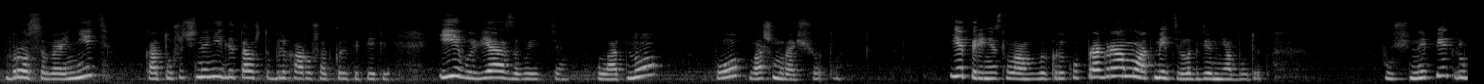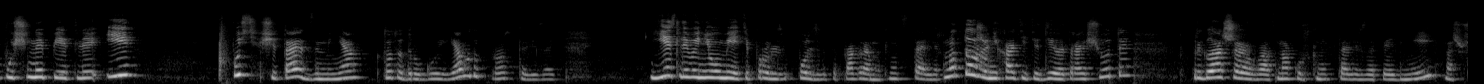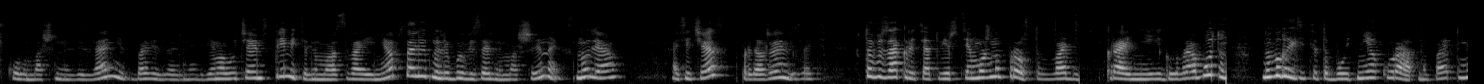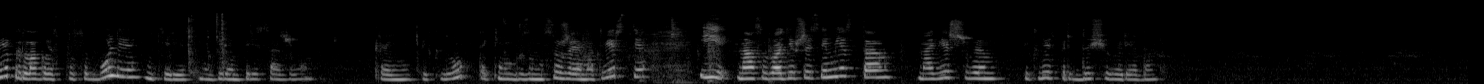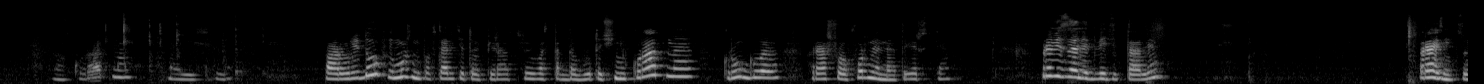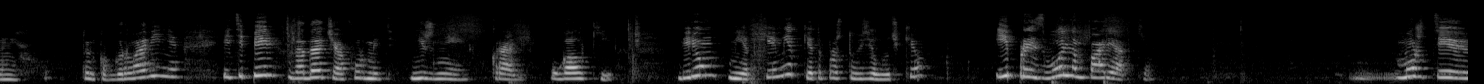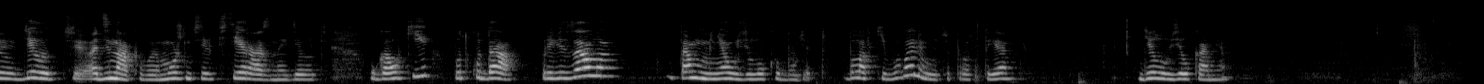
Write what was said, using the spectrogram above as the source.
Бросовая нить, катушечная нить для того, чтобы были хорошие открытые петли. И вывязываете полотно по вашему расчету. Я перенесла выкройку в программу, отметила, где у меня будут упущенные петли, упущенные петли. И пусть считает за меня кто-то другой. Я буду просто вязать. Если вы не умеете пользоваться программой Книтстайлер, но тоже не хотите делать расчеты, приглашаю вас на курс Книтстайлер за 5 дней, нашу школу машинного вязания «Изба вязальная», где мы обучаем стремительному освоению абсолютно любой вязальной машины с нуля. А сейчас продолжаем вязать. Чтобы закрыть отверстие, можно просто вводить крайние иглы в работу, но выглядеть это будет неаккуратно, поэтому я предлагаю способ более интересный. Берем, пересаживаем крайнюю петлю. Таким образом мы сужаем отверстие. И на освободившееся место навешиваем петлю из предыдущего ряда. Аккуратно навесили пару рядов и можно повторить эту операцию. У вас тогда будет очень аккуратная, круглая, хорошо оформленное отверстие. Провязали две детали. Разница у них только в горловине. И теперь задача оформить нижний край, уголки. Берем метки. Метки это просто узелочки. И в произвольном порядке. Можете делать одинаковые, можете все разные делать уголки. Вот куда привязала, там у меня узелок и будет. Булавки вываливаются просто, я делаю узелками.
